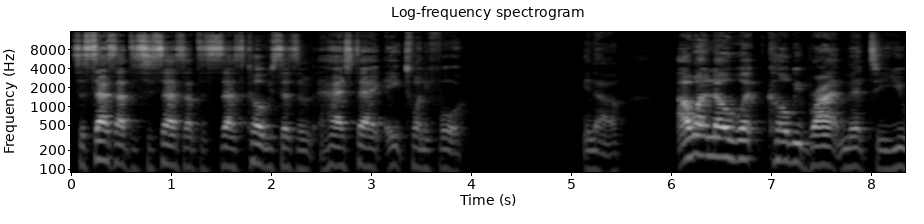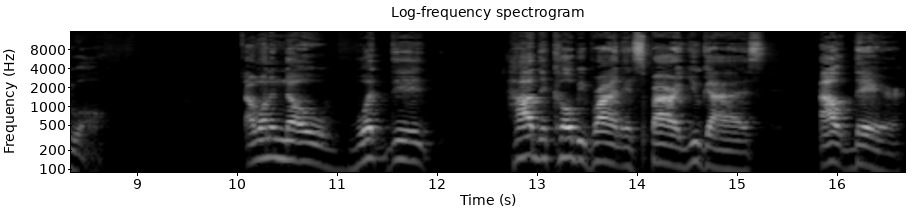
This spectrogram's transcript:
success after success after success. Kobe system hashtag eight twenty four. You know, I want to know what Kobe Bryant meant to you all. I want to know what did, how did Kobe Bryant inspire you guys out there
